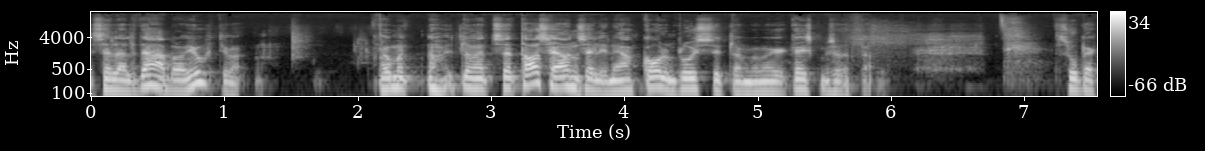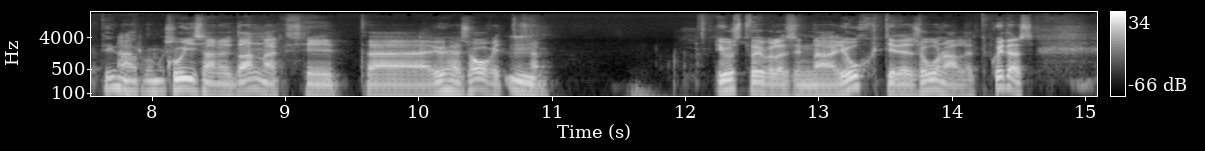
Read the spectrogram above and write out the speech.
sellele tähelepanu juhtima. aga ma noh, ütleme, et see tase on selline jah, kolm pluss, ütleme, kui me keskmise võtame subjektiivne arvamus. kui sa nüüd annaksid äh, ühe soovituse mm. just võib-olla sinna juhtide suunal, et kuidas äh,,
